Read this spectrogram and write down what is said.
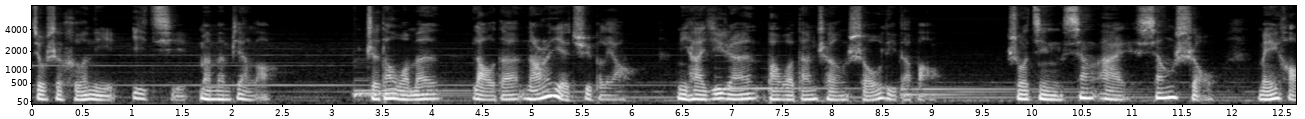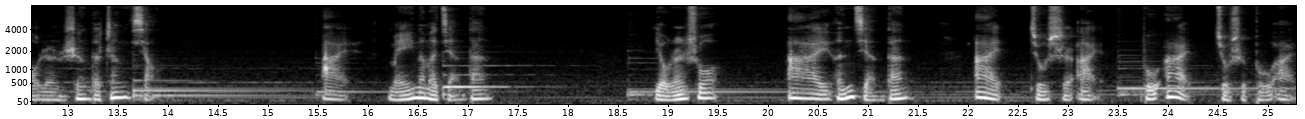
就是和你一起慢慢变老，直到我们老的哪儿也去不了，你还依然把我当成手里的宝，说尽相爱相守、美好人生的真相。爱没那么简单。有人说，爱很简单，爱。就是爱，不爱就是不爱，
